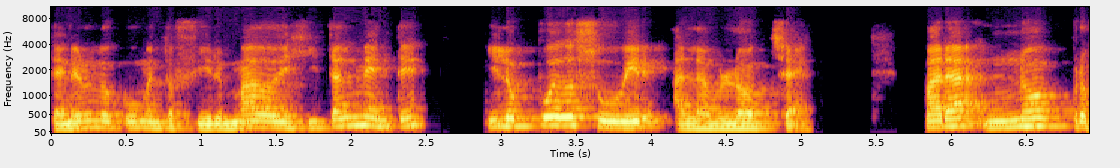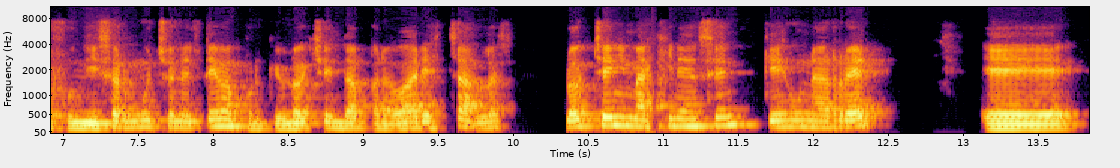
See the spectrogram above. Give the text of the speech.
tener un documento firmado digitalmente y lo puedo subir a la blockchain. Para no profundizar mucho en el tema, porque blockchain da para varias charlas, blockchain imagínense que es una red eh,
